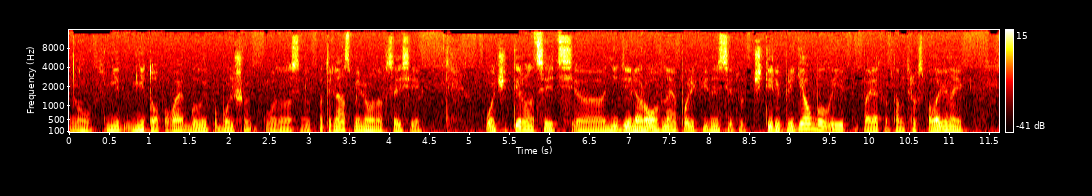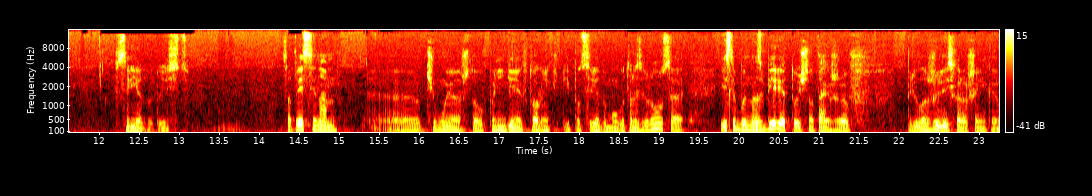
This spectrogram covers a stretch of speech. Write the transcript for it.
ну, не, не топовая, было и побольше. Вот у нас идут по 13 миллионов сессий, по 14. Э, неделя ровная по ликвидности. Тут 4 предел был и порядка там 3,5 в среду. То есть Соответственно, э, к чему я, что в понедельник, вторник и под среду могут развернуться. Если бы на Сбере точно так же приложились хорошенько.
